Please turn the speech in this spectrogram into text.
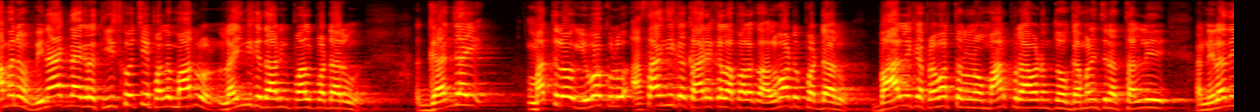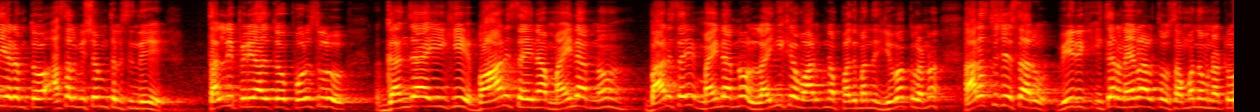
ఆమెను వినాయక్ నగర్ తీసుకొచ్చి పలుమార్లు లైంగిక దాడికి పాల్పడ్డారు. గంజాయి మత్తులో యువకులు అసాంఘిక కార్యకలాపాలకు అలవాటు పడ్డారు. బాలిక ప్రవర్తనలో మార్పు రావడంతో గమనించిన తల్లి నిలదీయడంతో అసలు విషయం తెలిసింది. తల్లి ఫిర్యాదుతో పోలీసులు గంజాయికి బానిసైన మైనర్ను బానిసై మైనర్ను లైంగిక వాడుకున్న పది మంది యువకులను అరెస్టు చేశారు. వీరికి ఇతర నేరాలతో సంబంధం ఉన్నట్టు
